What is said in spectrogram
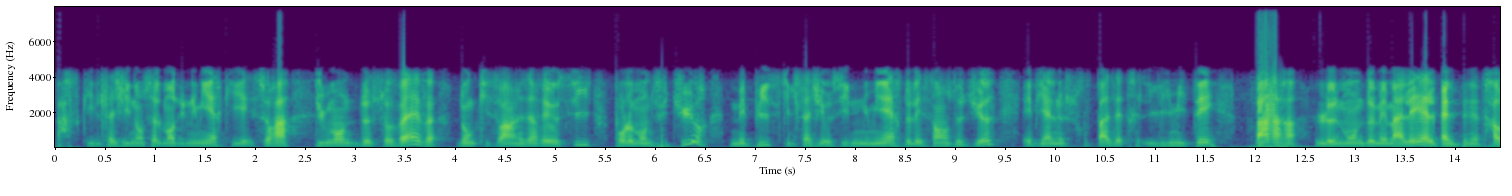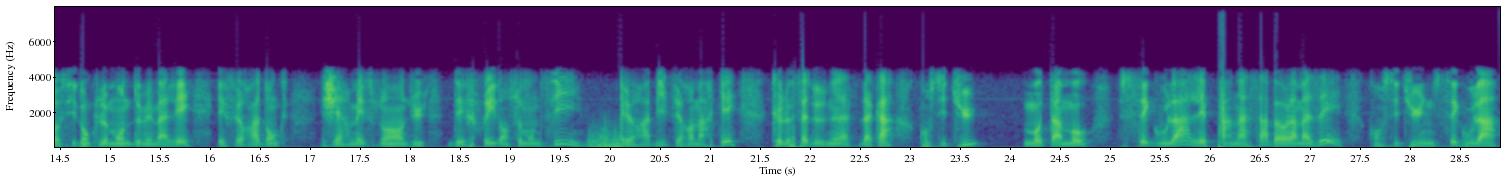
parce qu'il s'agit non seulement d'une lumière qui sera du monde de Sauvève, donc qui sera réservée aussi pour le monde futur, mais puisqu'il s'agit aussi d'une lumière de l'essence de Dieu, eh bien elle ne se trouve pas être limitée par le monde de Mémalé, elle, elle pénétrera aussi donc le monde de Mémalé et fera donc germer, sous-entendu, des fruits dans ce monde-ci. Et le rabbi fait remarquer que le fait de donner la tzedaka constitue mot à mot, Segula, les Parnassa Baolamazé, constitue une Segula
